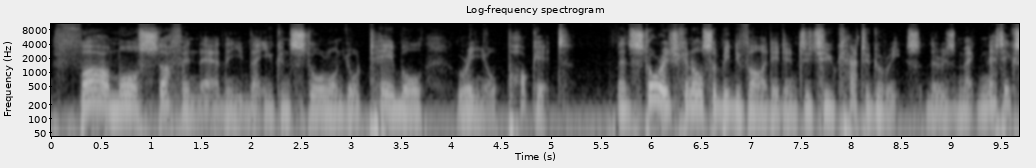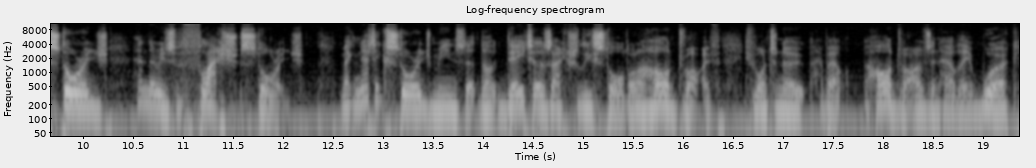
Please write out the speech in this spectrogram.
far more stuff in there than you, that you can store on your table or in your pocket. Then storage can also be divided into two categories. There is magnetic storage and there is flash storage. Magnetic storage means that the data is actually stored on a hard drive. If you want to know about hard drives and how they work,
